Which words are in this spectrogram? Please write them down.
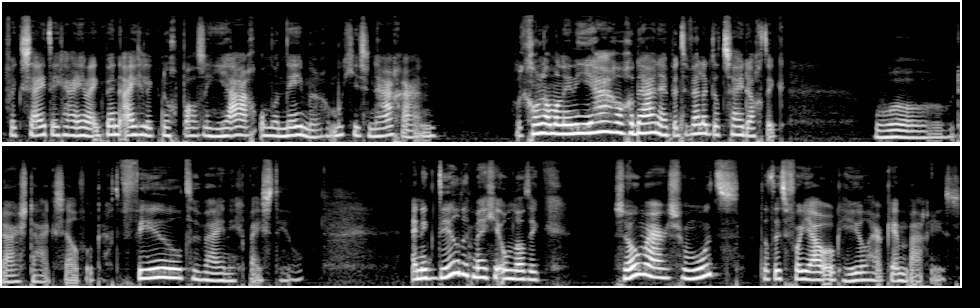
of ik zei tegen haar, ja, ik ben eigenlijk nog pas een jaar ondernemer. Moet je eens nagaan. Wat ik gewoon allemaal in een jaar al gedaan heb. En terwijl ik dat zei, dacht ik, wow, daar sta ik zelf ook echt veel te weinig bij stil. En ik deel dit met je omdat ik zomaar vermoed dat dit voor jou ook heel herkenbaar is.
